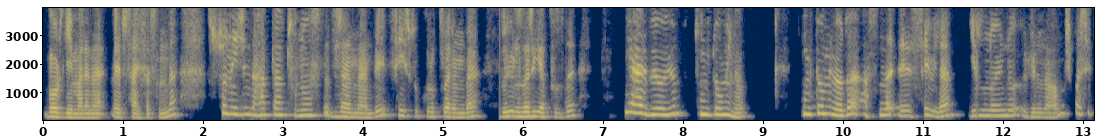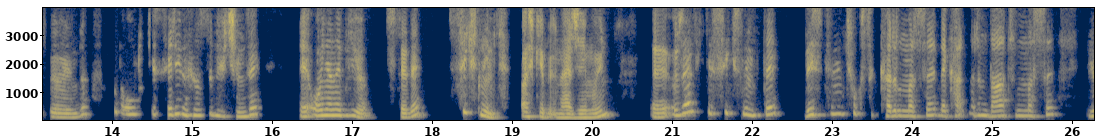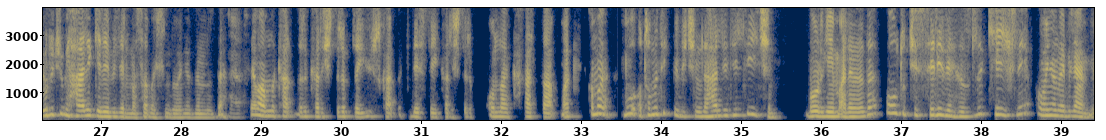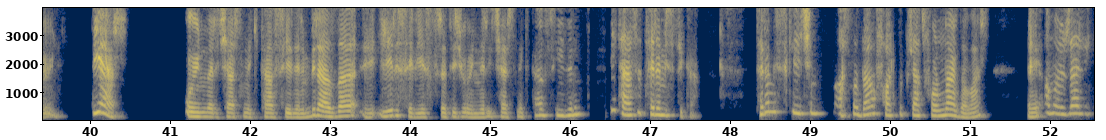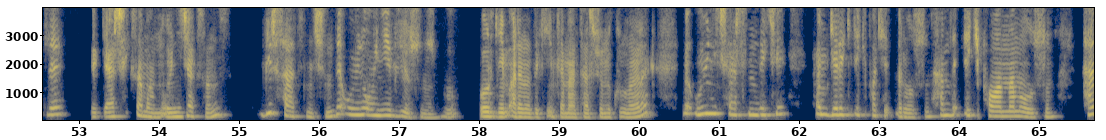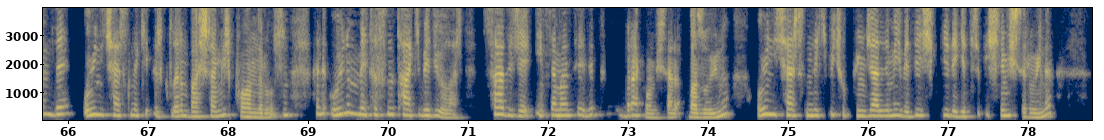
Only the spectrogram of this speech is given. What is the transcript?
Board Game Arena web sayfasında. Stone Age'in de hatta turnuvası da düzenlendi. Facebook gruplarında duyuruları yapıldı. Diğer bir oyun King Domino. King Domino da aslında e, sevilen yılın oyunu ürünü almış. Basit bir oyundu. Bu da oldukça seri ve hızlı bir biçimde e, oynanabiliyor sitede. Six Nimmt başka bir önereceğim oyun. E, özellikle Six Nimmt'te destinin çok sık karılması ve kartların dağıtılması yorucu bir hale gelebilir masa başında oynadığımızda. Evet. Devamlı kartları karıştırıp da 100 kartlık desteği karıştırıp ondan kart dağıtmak. Ama bu otomatik bir biçimde halledildiği için Board Game Arena'da oldukça seri ve hızlı, keyifli oynanabilen bir oyun. Diğer oyunlar içerisindeki tavsiyelerim biraz daha e, ileri seviye strateji oyunları içerisindeki tavsiyelerim. Bir tanesi. Terra Mystica için aslında daha farklı platformlar da var. E, ama özellikle e, gerçek zamanlı oynayacaksanız bir saatin içinde oyunu oynayabiliyorsunuz bu Board Game Arena'daki implementasyonu kullanarak ve oyun içerisindeki hem gerek ek paketler olsun hem de ek puanlama olsun hem de oyun içerisindeki ırkların başlangıç puanları olsun. Hani oyunun metasını takip ediyorlar. Sadece implemente edip bırakmamışlar baz oyunu. Oyun içerisindeki birçok güncellemeyi ve değişikliği de getirip işlemişler oyuna.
